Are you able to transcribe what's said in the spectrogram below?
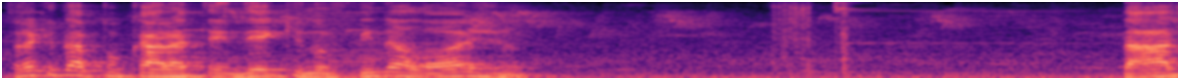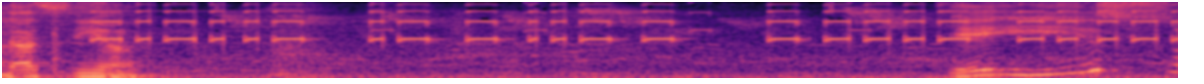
Será que dá pro cara atender aqui no fim da loja? Dá, dá sim, ó. Que isso?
